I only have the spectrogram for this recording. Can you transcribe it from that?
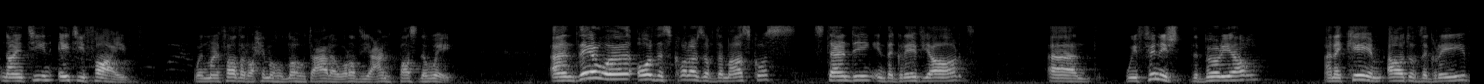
1985 when my father rahimahullah ta'ala wa passed away. And there were all the scholars of Damascus standing in the graveyard and we finished the burial and I came out of the grave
